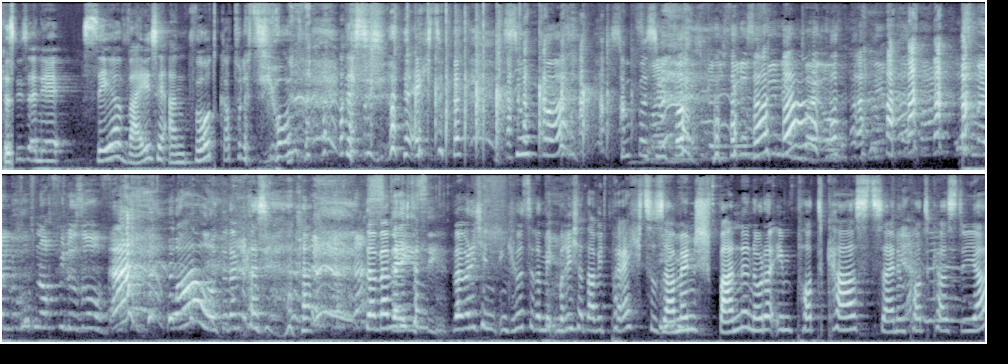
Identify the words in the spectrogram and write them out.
Das ist eine sehr weise Antwort. Gratulation. Das ist echt super, super, super. Ich Philosophie nebenbei auch. Ist mein Beruf noch Philosoph. Wow, dann kannst dann, wenn wir dich, dann, wenn wir dich in, in Kürze dann mit Richard David Brecht zusammenspannen oder im Podcast, seinem Podcast, ja,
